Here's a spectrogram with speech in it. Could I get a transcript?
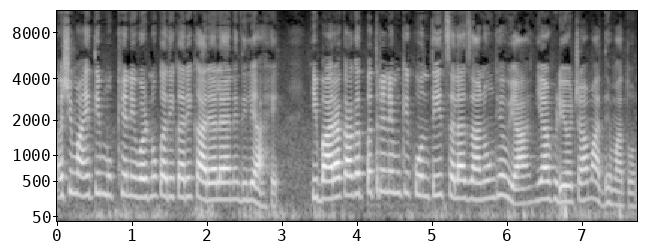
अशी माहिती मुख्य निवडणूक अधिकारी कार्यालयाने दिली आहे. ही बारा कागदपत्रे नेमकी कोणती चला जाणून घेऊया या व्हिडिओच्या माध्यमातून.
